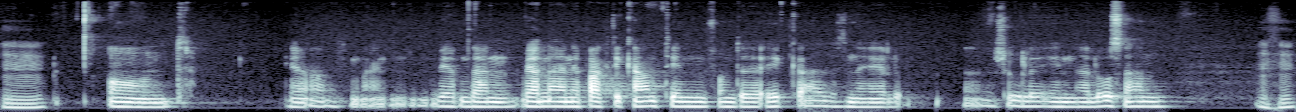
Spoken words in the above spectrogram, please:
Mhm. und ja, ich meine, wir haben dann, wir hatten eine Praktikantin von der EKA, das ist eine äh, Schule in Lausanne, Mhm.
